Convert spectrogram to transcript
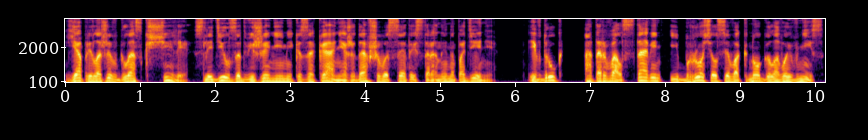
Я, приложив глаз к щели, следил за движениями казака, не ожидавшего с этой стороны нападения. И вдруг оторвал ставень и бросился в окно головой вниз.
